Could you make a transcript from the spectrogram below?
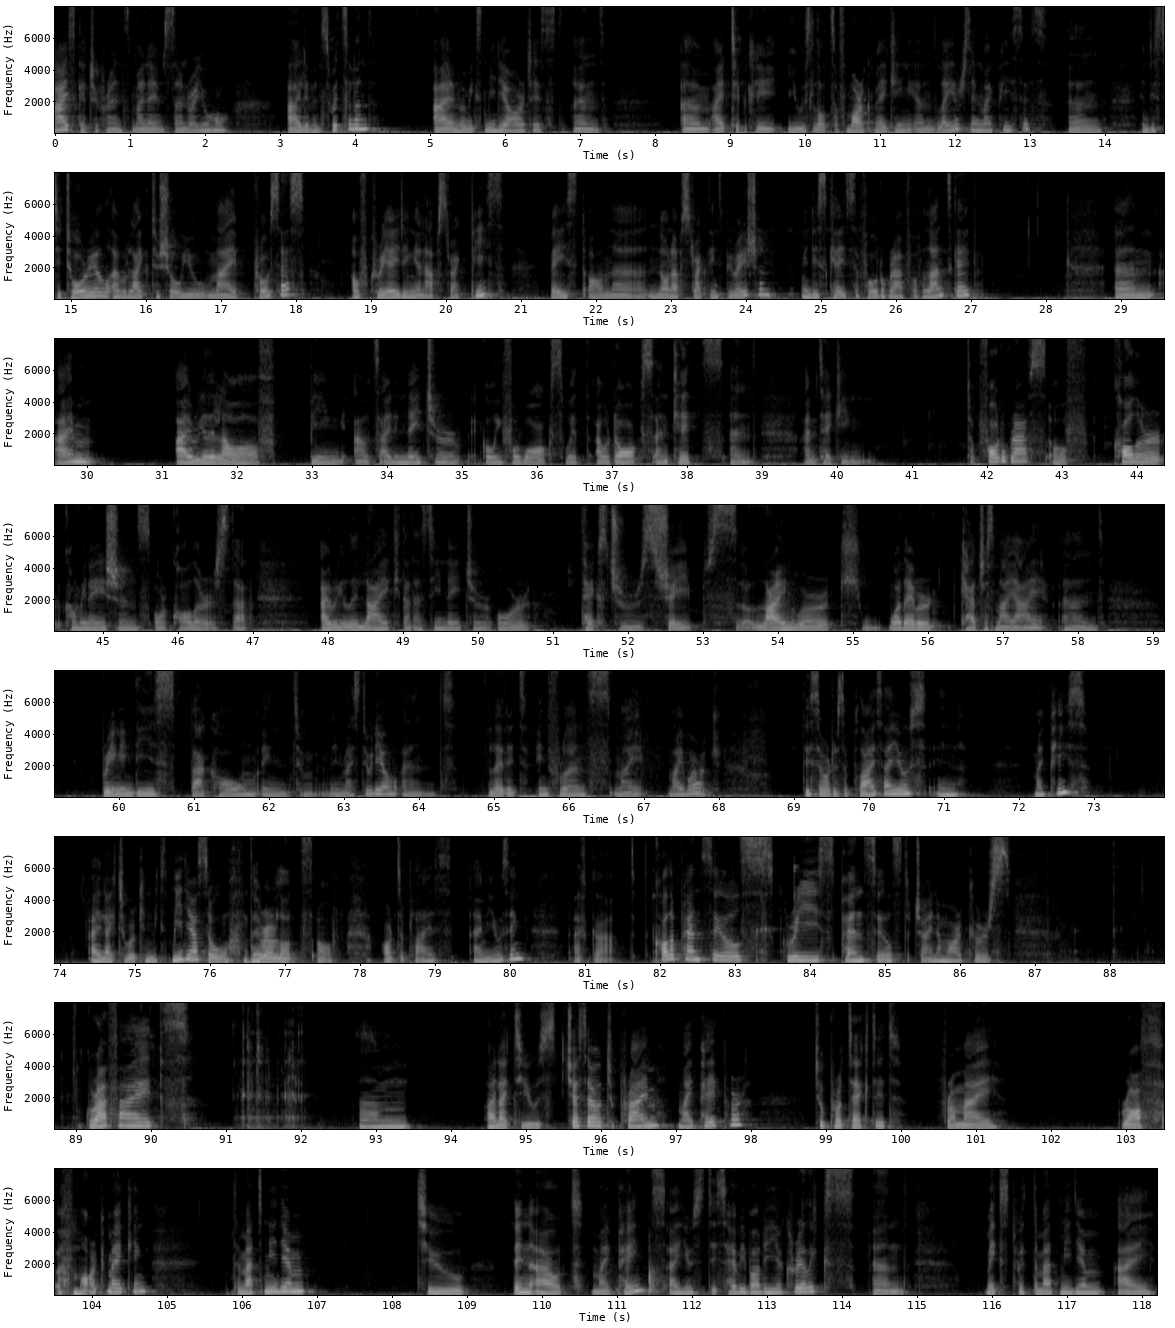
Hi Sktchy friends, my name is Sandra Joho. I live in Switzerland. I am a mixed media artist and um, I typically use lots of mark making and layers in my pieces. And in this tutorial I would like to show you my process of creating an abstract piece based on non-abstract inspiration, in this case a photograph of a landscape and I'm I really love being outside in nature, going for walks with our dogs and kids, and I'm taking photographs of color combinations or colors that I really like that I see in nature or textures, shapes, line work, whatever catches my eye and bringing these back home into in my studio and let it influence my my work. These are the supplies I use in my piece. I like to work in mixed media, so there are lots of art supplies I'm using. I've got color pencils, grease pencils, the China markers, graphites. Um, I like to use gesso to prime my paper to protect it from my rough mark making. The matte medium to thin out my paints. I use this heavy body acrylics and mixed with the matte medium I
